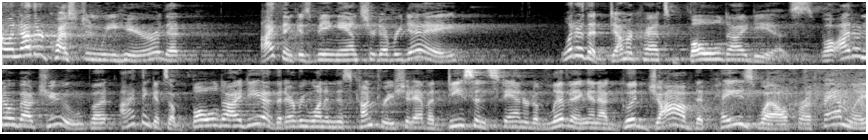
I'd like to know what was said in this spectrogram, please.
Know, another question we hear that I think is being answered every day what are the Democrats' bold ideas? Well, I don't know about you, but I think it's a bold idea that everyone in this country should have a decent standard of living and a good job that pays well for a family.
